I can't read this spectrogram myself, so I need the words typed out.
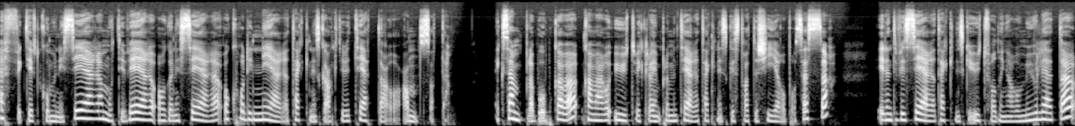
effektivt kommunisere, motivere, organisere og koordinere tekniske aktiviteter og ansatte. Eksempler på oppgaver kan være å utvikle og implementere tekniske strategier og prosesser, identifisere tekniske utfordringer og muligheter,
